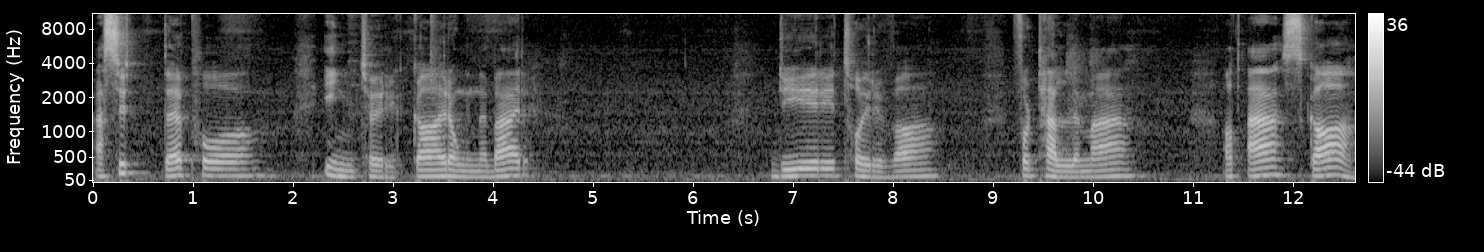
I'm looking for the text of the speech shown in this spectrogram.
Jeg sutter på inntørka rognebær. Dyr i torva forteller meg at jeg skal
